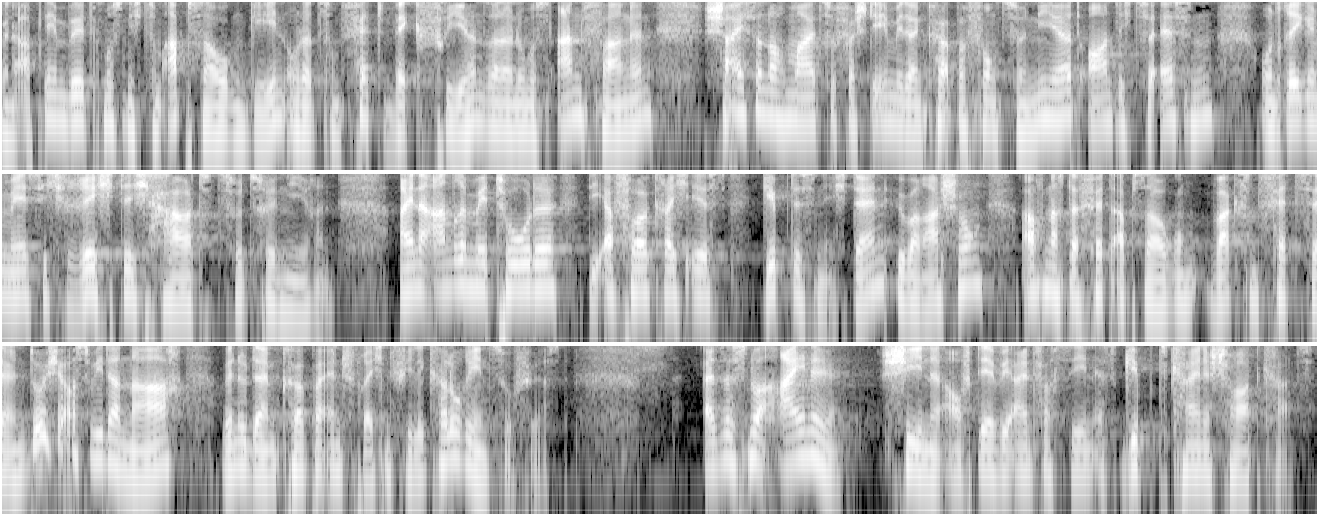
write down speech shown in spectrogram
Wenn du abnehmen willst, musst nicht zum Absaugen gehen oder zum Fett wegfrieren, sondern du musst anfangen, scheiße nochmal zu verstehen, wie dein Körper funktioniert, ordentlich zu essen und regelmäßig richtig hart zu trainieren. Eine andere Methode, die erfolgreich ist, gibt es nicht. Denn, Überraschung, auch nach der Fettabsaugung wachsen Fettzellen durchaus wieder nach, wenn du deinem Körper entsprechend viele Kalorien zuführst. Also es ist nur eine Schiene, auf der wir einfach sehen, es gibt keine Shortcuts.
